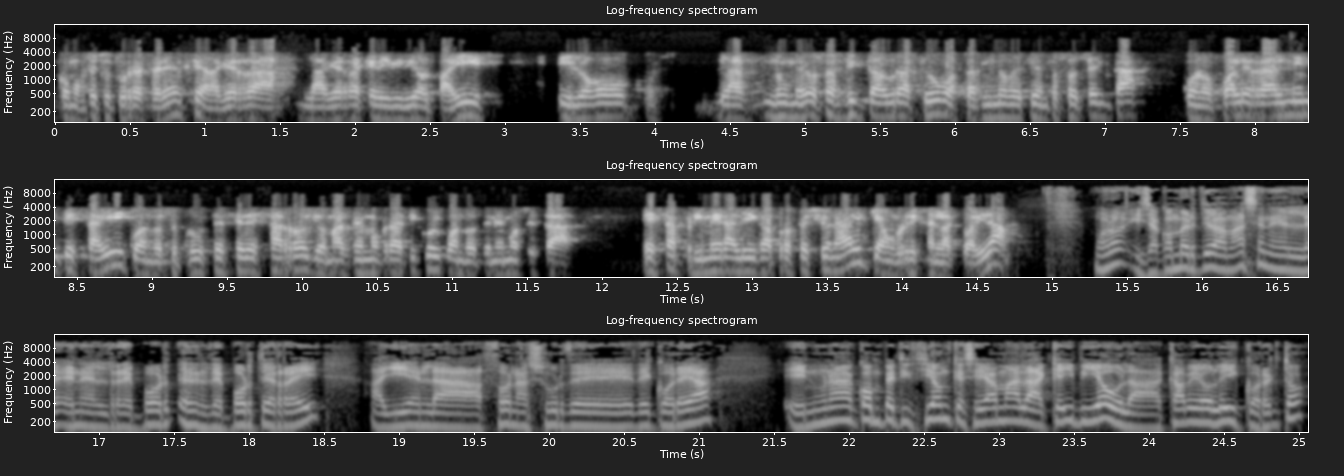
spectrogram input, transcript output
como has hecho tu referencia, la guerra, la guerra que dividió el país, y luego pues, las numerosas dictaduras que hubo hasta 1980, con lo cual realmente es ahí cuando se produce ese desarrollo más democrático y cuando tenemos esta esa primera liga profesional que aún rige en la actualidad. Bueno, y se ha convertido además en el, en el, en el deporte rey, allí en la zona sur de, Corea, en una competición que se llama la KBO, la KBO League, ¿correcto?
